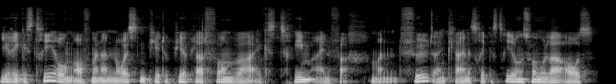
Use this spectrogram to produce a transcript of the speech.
Die Registrierung auf meiner neuesten Peer-to-Peer-Plattform war extrem einfach. Man füllt ein kleines Registrierungsformular aus,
